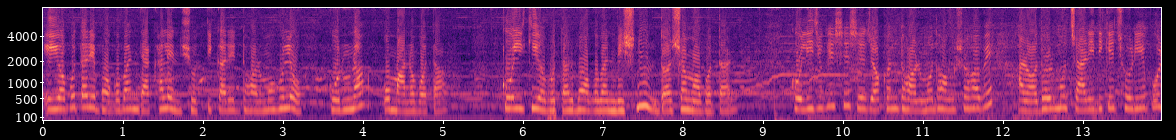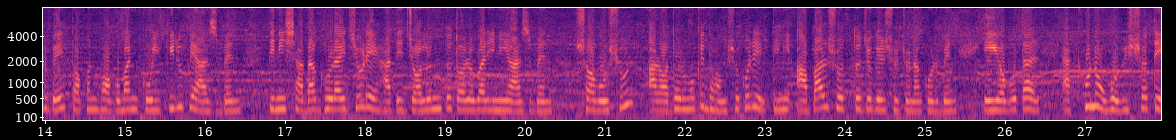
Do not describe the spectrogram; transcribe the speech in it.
এই অবতারে ভগবান দেখালেন, সত্যিকারের ধর্ম হল করুণা ও মানবতা। কল্কি অবতার? ভগবান বিষ্ণুর দশম অবতার। কলিযুগের শেষে যখন ধর্ম ধ্বংস হবে আর অধর্ম চারিদিকে ছড়িয়ে পড়বে, তখন ভগবান কল্কি রূপে আসবেন। তিনি সাদা ঘোড়ায় চড়ে হাতে জ্বলন্ত তরবারি নিয়ে আসবেন। সব অসুর আর অধর্মকে ধ্বংস করে তিনি আবার সত্যযুগের সূচনা করবেন। এই অবতার এখনও ভবিষ্যতে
